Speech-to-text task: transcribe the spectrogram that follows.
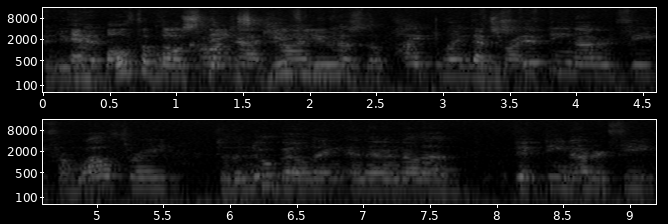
you And get both of more those things contact give time you- Because the pipe length That's is right. fifteen hundred feet from well three to the new building, and then another fifteen hundred feet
